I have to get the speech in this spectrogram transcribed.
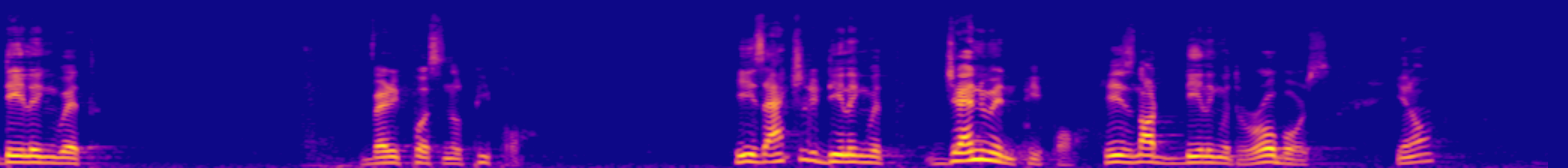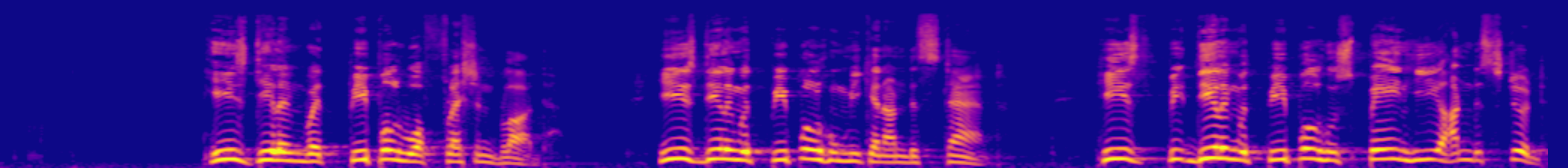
dealing with very personal people. He is actually dealing with genuine people. He is not dealing with robots, you know. He is dealing with people who are flesh and blood. He is dealing with people whom he can understand. He is dealing with people whose pain he understood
